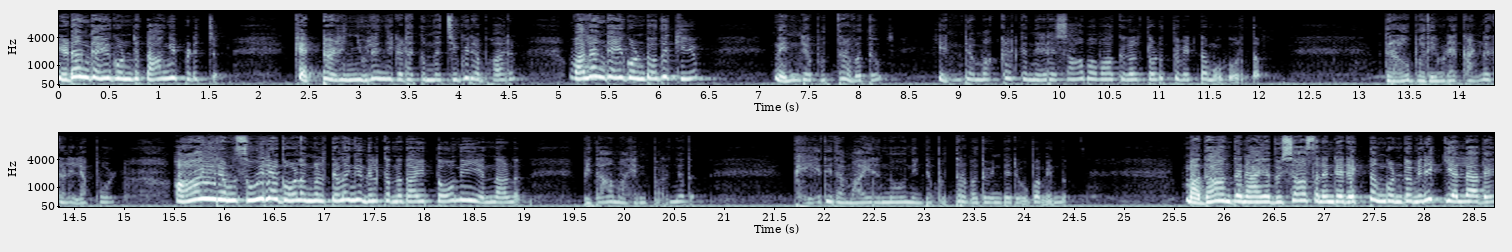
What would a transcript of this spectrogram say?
ഇടം കൈകൊണ്ട് താങ്ങിപ്പിടിച്ചു. കെട്ടഴിഞ്ഞുലഞ്ഞു കിടക്കുന്ന ചിഗുരഭാരം വലം കൈകൊണ്ട് ഒതുക്കിയും നിന്റെ പുത്രവധു എന്റെ മക്കൾക്ക് നേരെ ശാപവാക്കുകൾ തൊടുത്തുവിട്ട മുഹൂർത്തം. ദ്രൗപതിയുടെ കണ്ണുകളിൽ അപ്പോൾ ആയിരം സൂര്യഗോളങ്ങൾ തിളങ്ങി നിൽക്കുന്നതായി തോന്നി എന്നാണ് പിതാമഹൻ പറഞ്ഞത്. ഭേദിതമായിരുന്നു നിന്റെ പുത്രവധുവിന്റെ രൂപമെന്നും. മതാന്തനായ ദുശാസനന്റെ രക്തം കൊണ്ട് മിനുക്കിയല്ലാതെ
